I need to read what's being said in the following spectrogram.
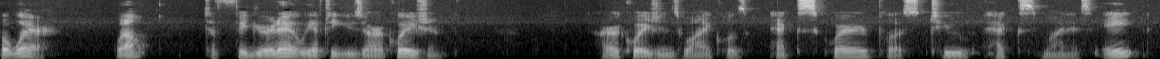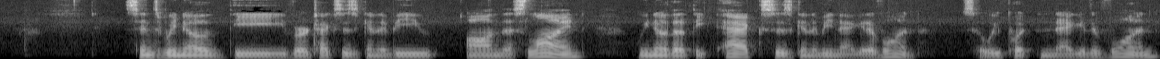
But where? Well, to figure it out, we have to use our equation. Our equation is y equals x squared plus 2x minus 8. Since we know the vertex is going to be on this line, we know that the x is going to be negative 1. So we put negative 1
